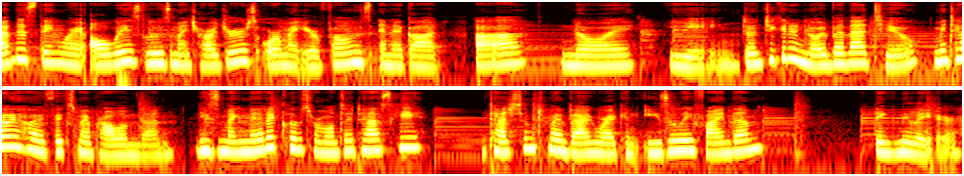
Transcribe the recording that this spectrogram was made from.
I have this thing where I always lose my chargers or my earphones and it got annoying. Don't you get annoyed by that too? Let me tell you how I fixed my problem then. These magnetic clips for multitasking, attach them to my bag where I can easily find them. Thank me later.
